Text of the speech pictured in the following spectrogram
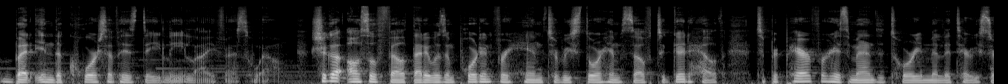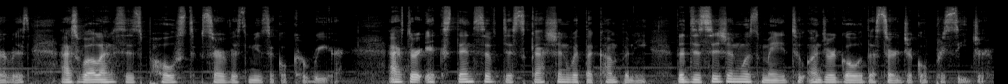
but in the course of his daily life as well. Suga also felt that it was important for him to restore himself to good health to prepare for his mandatory military service as well as his post service musical career. After extensive discussion with the company, the decision was made to undergo the surgical procedure.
